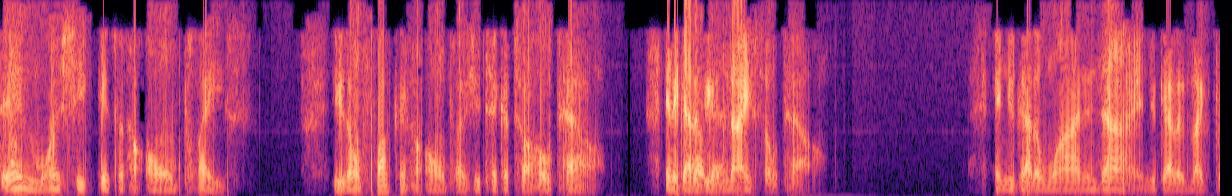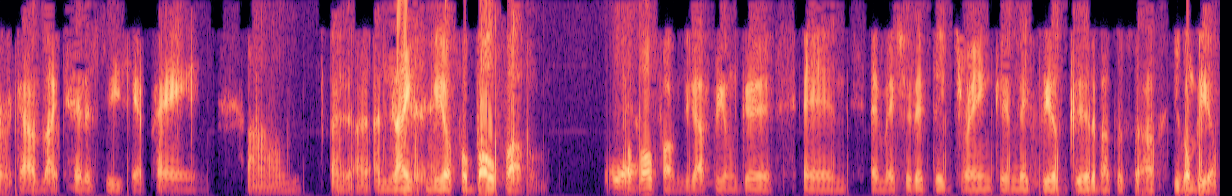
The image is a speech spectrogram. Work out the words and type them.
Then once she gets in her own place, you don't fuck in her own place. You take her to a hotel, and it got to be a nice hotel. and you got to wine and dine. You got to like break out like Hennessy, champagne, um, a, a, a nice meal for both of them. Yeah. For both of them, you got to feel them good, and and make sure that they drink and they feel good about themselves. You're gonna be a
